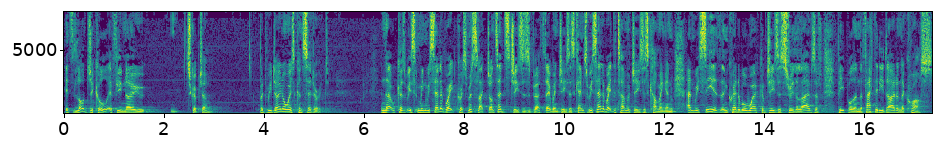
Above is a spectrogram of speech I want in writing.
it's logical if you know Scripture, but we don't always consider it. That because we, I mean, we celebrate Christmas, like John said, it's Jesus' birthday when Jesus came. So we celebrate the time of Jesus coming. And, and we see the incredible work of Jesus through the lives of people and the fact that he died on the cross.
